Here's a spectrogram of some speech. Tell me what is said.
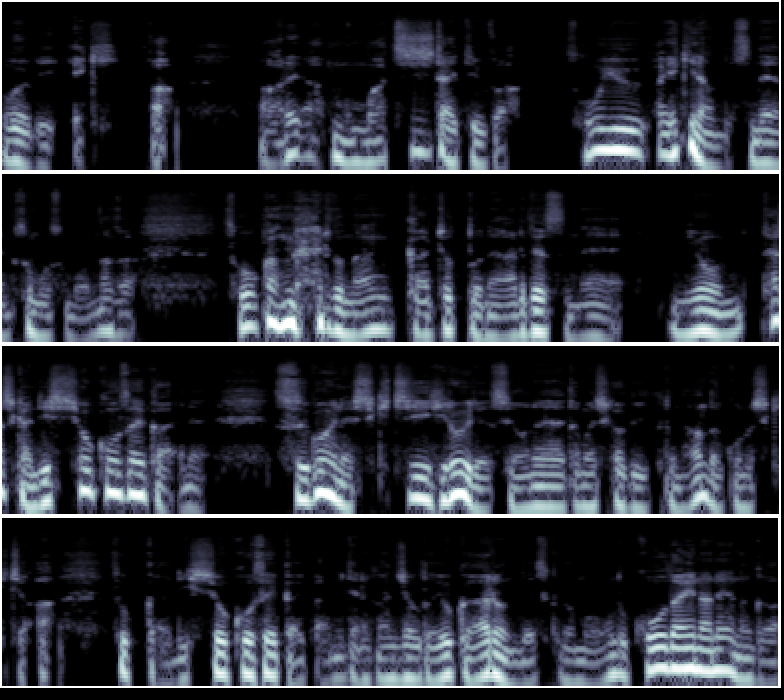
及び駅。あ、あれ、あもう町自体というか、そういう駅なんですね、そもそも。なんか、そう考えるとなんかちょっとね、あれですね。妙、確かに立正交際会ね、すごいね、敷地広いですよね。玉近く行くと、なんだこの敷地。あ、そっか、立正交際会か、みたいな感じのことよくあるんですけども、ほんと広大なね、なんか、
